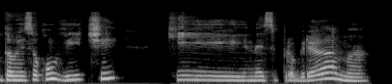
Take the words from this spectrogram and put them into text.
Então esse é o convite que nesse programa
